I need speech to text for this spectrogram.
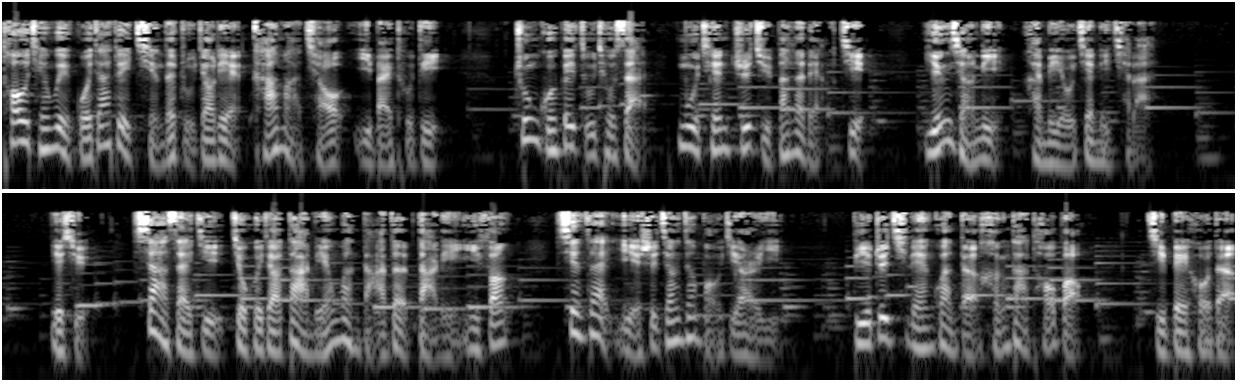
掏钱为国家队请的主教练卡马乔一败涂地。中国杯足球赛目前只举办了两届，影响力还没有建立起来。也许下赛季就会叫大连万达的大连一方，现在也是将将保级而已。比之七连冠的恒大淘宝及背后的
